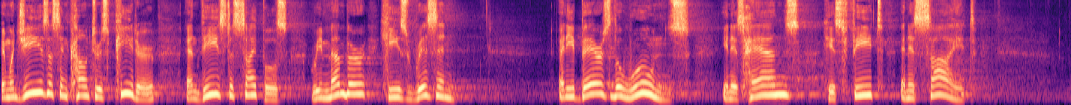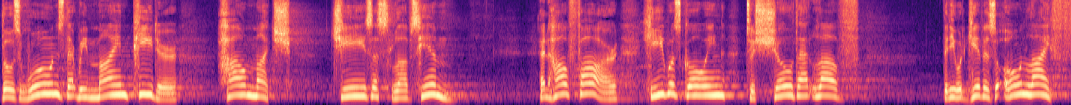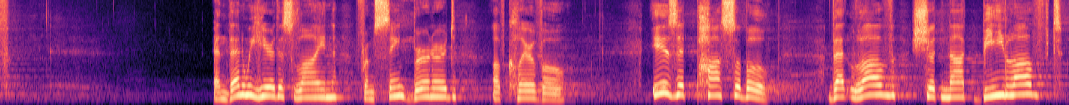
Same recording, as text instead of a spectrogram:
And when Jesus encounters Peter and these disciples, remember he's risen and he bears the wounds in his hands, his feet, and his side. Those wounds that remind Peter how much Jesus loves him and how far he was going to show that love, that he would give his own life. And then we hear this line from St. Bernard of Clairvaux Is it possible that love should not be loved?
